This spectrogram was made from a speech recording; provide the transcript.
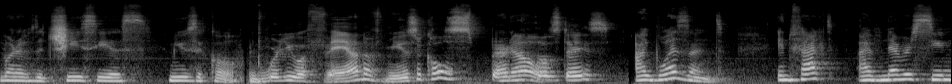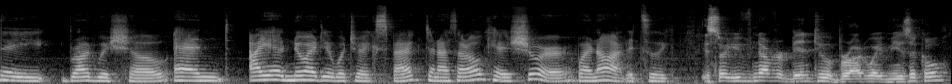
one of the cheesiest musical. Were you a fan of musicals back No. those days? I wasn't. In fact, I've never seen a Broadway show and I had no idea what to expect and I thought, okay, sure, why not? It's like So you've never been to a Broadway musical?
